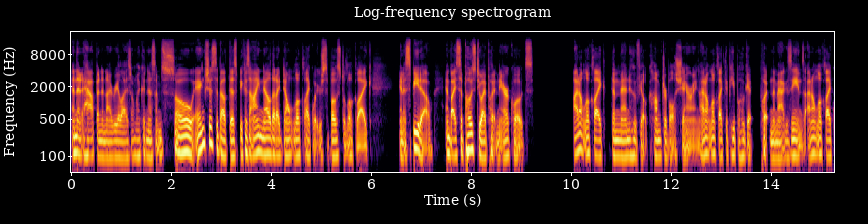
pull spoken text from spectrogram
And then it happened, and I realized, oh my goodness, I'm so anxious about this because I know that I don't look like what you're supposed to look like in a Speedo. And by supposed to, I put in air quotes I don't look like the men who feel comfortable sharing. I don't look like the people who get put in the magazines. I don't look like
